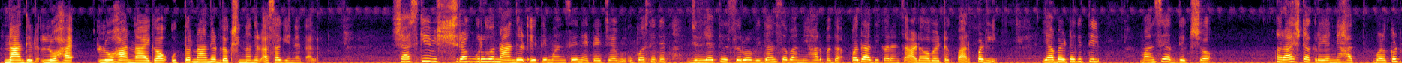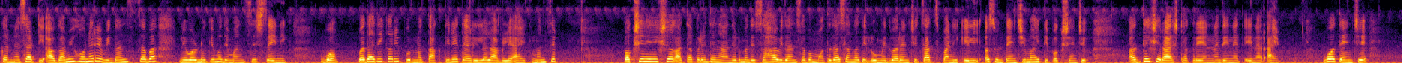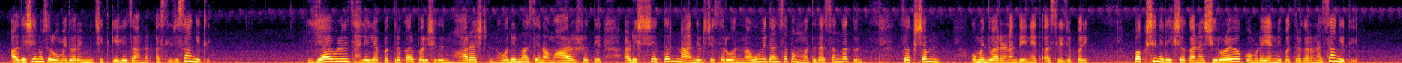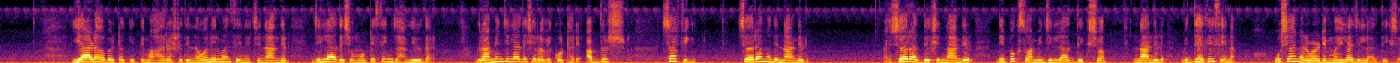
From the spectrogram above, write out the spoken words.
नांदेड लोहा लोहा नायगाव उत्तर नांदेड दक्षिण नांदेड असा घेण्यात आला. शासकीय विश्रामगृह नांदेड येथे मनसे नेत्याच्या उपस्थितीत जिल्ह्यातील सर्व विधानसभा निहार पदा पदाधिकाऱ्यांचा आढावा बैठक पार पडली. या बैठकीतील मनसे अध्यक्ष राज ठाकरे यांनी हात बळकट करण्यासाठी आगामी होणाऱ्या विधानसभा निवडणुकीमध्ये मनसे सैनिक व पदाधिकारी पूर्ण ताकदीने तयारीला लागले आहेत. मनसे पक्षनिरीक्षक आतापर्यंत नांदेडमध्ये सहा विधानसभा मतदारसंघातील उमेदवारांची चाचपाणी केली असून त्यांची माहिती पक्षांचे अध्यक्ष राज ठाकरे यांना देण्यात येणार आहे व त्यांचे आदेशानुसार उमेदवारांनी निश्चित केले जाणार असल्याचे सांगितले. यावेळी झालेल्या पत्रकार परिषदेत महाराष्ट्र नवनिर्माण सेना महाराष्ट्रातील अडीचशे तर नांदेडचे सर्व नऊ विधानसभा मतदारसंघातून सक्षम उमेदवारांना देण्यात असल्याचे परि पक्ष निरीक्षकांना शिरोळे व कोंबडे यांनी पत्रकारांना सांगितले. या आढावा बैठकीत महाराष्ट्रातील नवनिर्माण सेनेचे नांदेड जिल्हाध्यक्ष मोटीसिंग जहागीरदार ग्रामीण जिल्हाध्यक्ष रवी कोठारे अब्दुल शाफिक शहरामध्ये नांदेड शहराध्यक्ष नांदेड दीपक स्वामी जिल्हाध्यक्ष नांदेड विद्यार्थी सेना उषा नरवडे महिला जिल्हाध्यक्ष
